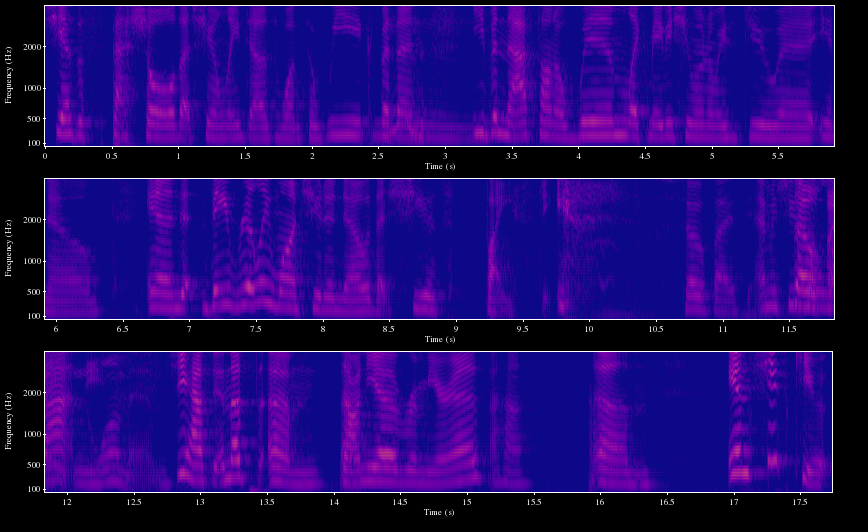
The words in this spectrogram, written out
she has a special that she only does once a week, but then Mm. even that's on a whim. Like maybe she won't always do it, you know. And they really want you to know that she is feisty. so feisty. I mean, she's So a Latin woman. she has to, and that's um Dania Ramirez. Uh huh. Um, and she's cute.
